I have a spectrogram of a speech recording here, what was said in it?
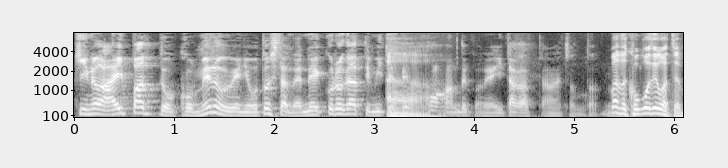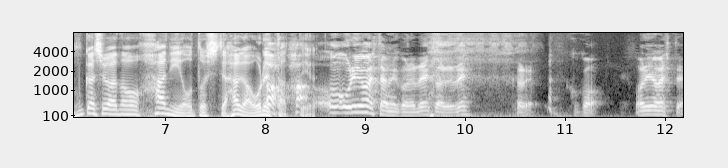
昨日 iPad をこう目の上に落としたんだよ。寝っ転がって見ててポあー。ーンってこうね痛かったなちょっと。まだここでよかったよ。昔はあの歯に落として歯が折れたっていう。折りましたねこれねこれね。これここ折りました。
